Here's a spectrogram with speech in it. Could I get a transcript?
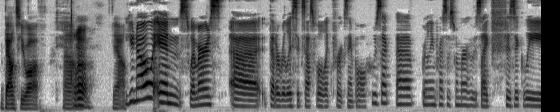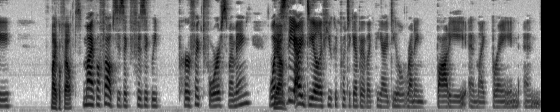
bounce you off. Um, Yeah. You know, in swimmers uh, that are really successful, like for example, who's that uh, really impressive swimmer who's like physically Michael Phelps. Michael Phelps? He's like physically perfect for swimming. What is Yeah. the ideal if you could put together like the ideal running body and like brain and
